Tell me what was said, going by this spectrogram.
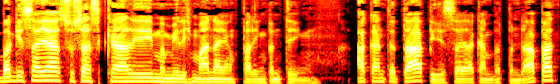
Bagi saya susah sekali memilih mana yang paling penting. Akan tetapi saya akan berpendapat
